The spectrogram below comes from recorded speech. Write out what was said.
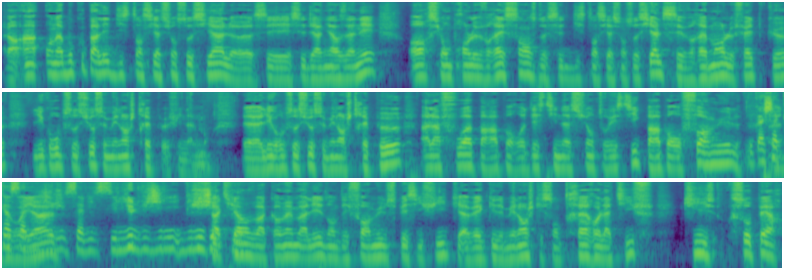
Alors, on a beaucoup parlé de distanciation sociale euh, ces, ces, dernières années. Or, si on prend le vrai sens de cette distanciation sociale, c'est vraiment le fait que les groupes sociaux se mélangent très peu, finalement. Euh, les groupes sociaux se mélangent très peu, à la fois par rapport aux destinations touristiques, par rapport aux formules Donc à chacun euh, de voyage. Sa, ses lieux de villégiature. Chacun va quand même aller dans des formules spécifiques avec des mélanges qui sont très relatifs, qui s'opèrent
